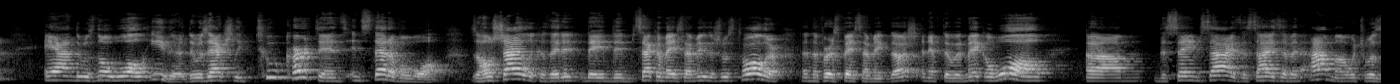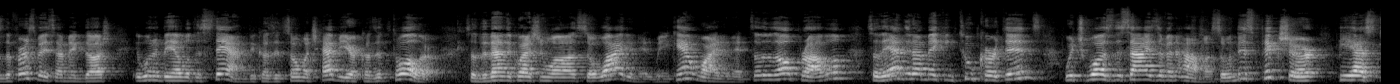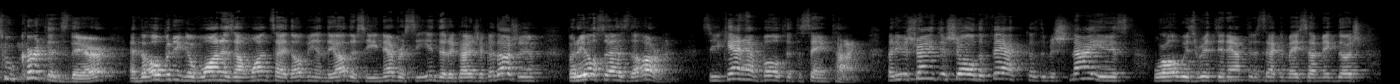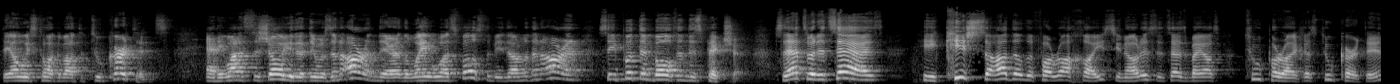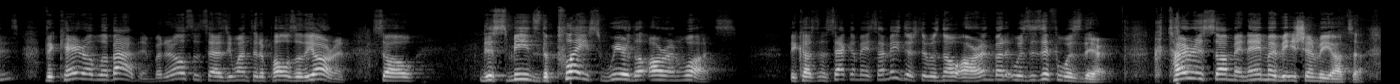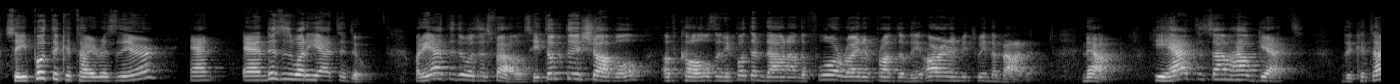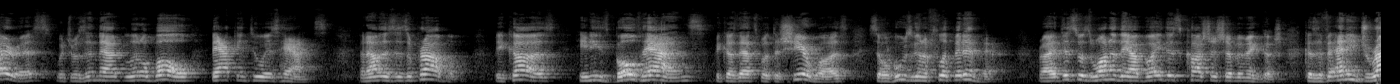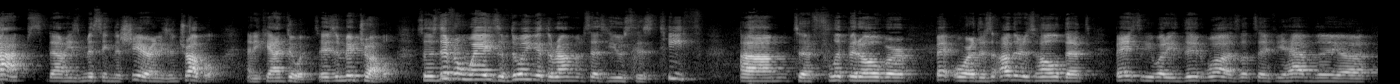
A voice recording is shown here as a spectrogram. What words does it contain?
and there was no wall either. There was actually two curtains instead of a wall. There's a whole shaila because they didn't. They, the second Beis Hamikdash was taller than the first Beis Hamikdash, and if they would make a wall um, the same size, the size of an amma, which was the first Beis Hamikdash, it wouldn't be able to stand because it's so much heavier because it's taller. So then the question was, so widen it? But you can't widen it. So there was a whole problem. So they ended up making two curtains, which was the size of an amma. So in this picture, he has two curtains there, and the opening of one is on one side, the opening on the other, so you never see into the Kaisha Kadashim, but he also has the Aron. So you can't have both at the same time. But he was trying to show the fact, because the Mishnayos were always written after the second Mesa Migdosh, they always talk about the two curtains. And he wants to show you that there was an Aron there, the way it was supposed to be done with an Aron, so he put them both in this picture. So that's what it says. He kish sa'ada lefarachais, you notice it says by us two paraichas, two curtains, the care of labadim. But it also says he went to the poles of the Aron. So this means the place where the Aron was. Because in the second Beis Hamikdash there was no Aron, but it was as if it was there. So he put the Ketairis there, and, and this is what he had to do. What he had to do was as follows. He took the shovel of coals and he put them down on the floor right in front of the Aron in between the Badim. Now, he had to somehow get the Ketairis, which was in that little bowl, back into his hands. But now this is a problem because he needs both hands because that's what the shear was. So who's going to flip it in there? Right? This was one of the avodas kasha shabamigdash. Because if any drops, now he's missing the shear and he's in trouble and he can't do it. So he's in big trouble. So there's different ways of doing it. The Rambam says he used his teeth um, to flip it over, or there's others hold that basically what he did was, let's say if you have the uh,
